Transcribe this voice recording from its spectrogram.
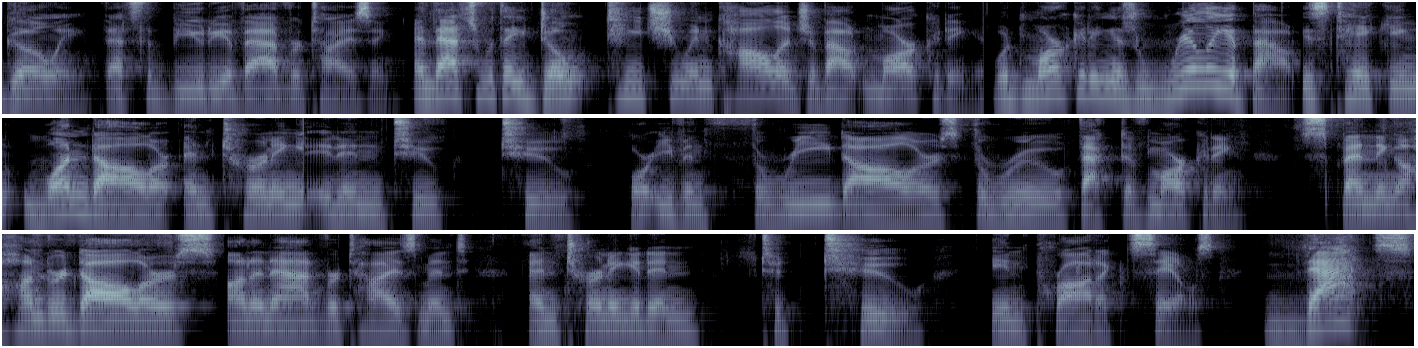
going. That's the beauty of advertising. And that's what they don't teach you in college about marketing. What marketing is really about is taking $1 and turning it into two or even $3 through effective marketing spending $100 on an advertisement and turning it into two in product sales. That's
